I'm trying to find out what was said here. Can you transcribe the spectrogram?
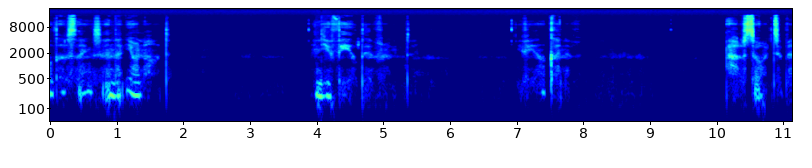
all those things, and that you're not. And you feel different. You feel kind of out of sorts a bit.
